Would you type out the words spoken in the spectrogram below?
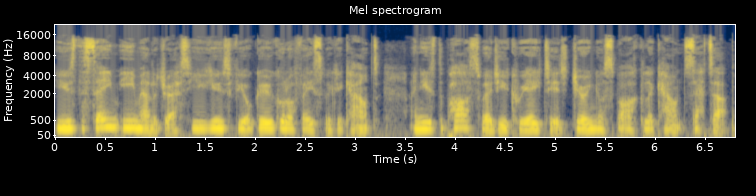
use the same email address you use for your Google or Facebook account and use the password you created during your Sparkol account setup.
